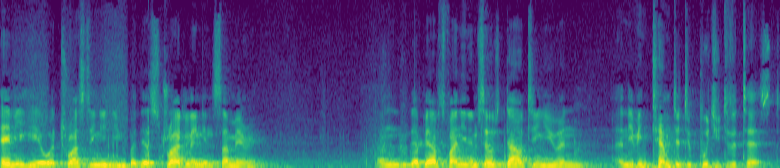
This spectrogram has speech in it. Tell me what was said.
any here who are trusting in you, but they're struggling in some area, and they're perhaps finding themselves doubting you and, and even tempted to put you to the test,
